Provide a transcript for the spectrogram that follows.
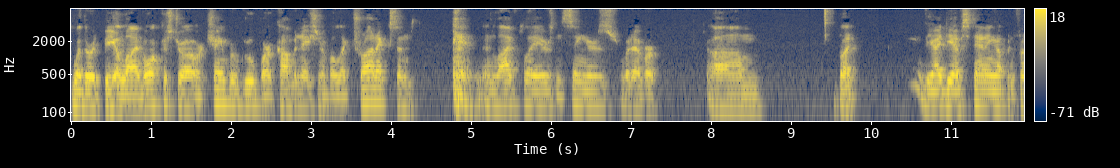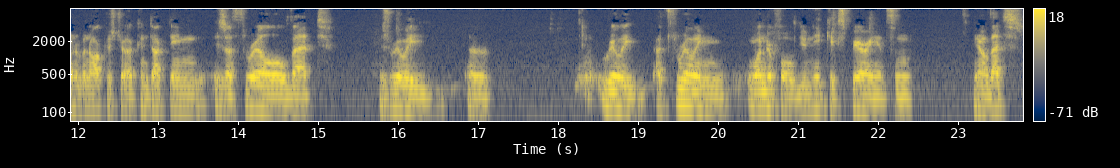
whether it be a live orchestra or chamber group or a combination of electronics and and live players and singers, whatever. Um, but the idea of standing up in front of an orchestra conducting is a thrill that is really a, really a thrilling wonderful unique experience and you know that's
